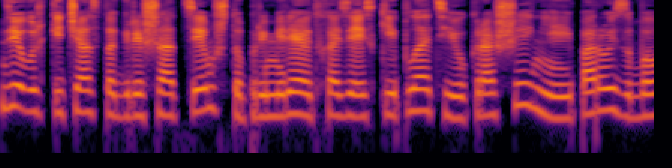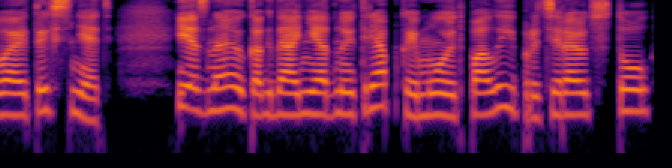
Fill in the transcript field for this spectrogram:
Девушки часто грешат тем, что примеряют хозяйские платья и украшения и порой забывают их снять. Я знаю, когда они одной тряпкой моют полы и протирают стол,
